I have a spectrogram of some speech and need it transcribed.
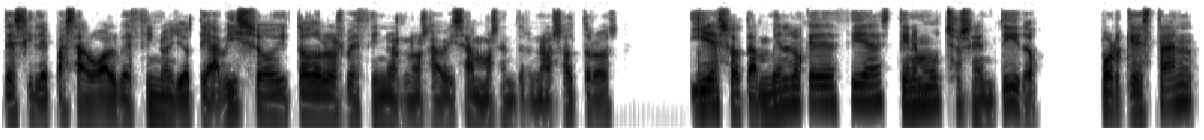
de si le pasa algo al vecino yo te aviso y todos los vecinos nos avisamos entre nosotros. Y eso también lo que decías tiene mucho sentido, porque están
